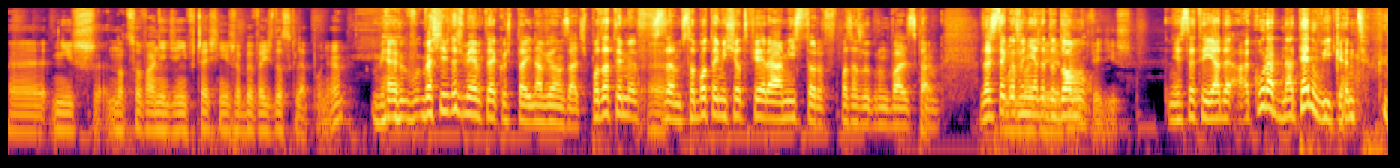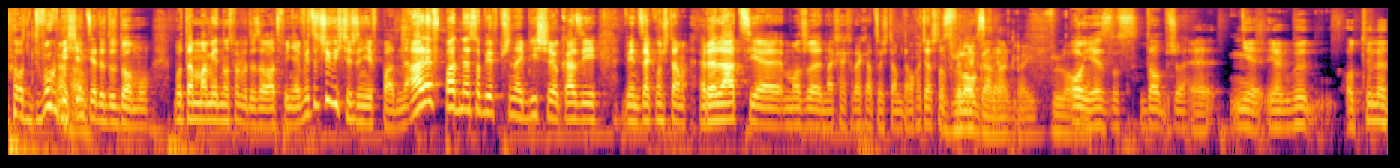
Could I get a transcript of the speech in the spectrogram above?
e, niż nocowanie dzień wcześniej, żeby wejść do sklepu, nie? Miałem, właśnie też miałem to jakoś tutaj nawiązać. Poza tym w, e... w sobotę mi się otwiera Mistor w Pasażu Grunwaldzkim. Tak. Z tego, że nie jadę do domu. Odwiedzisz. Niestety jadę akurat na ten weekend, od dwóch Aha. miesięcy jadę do domu, bo tam mam jedną sprawę do załatwienia, więc oczywiście, że nie wpadnę, ale wpadnę sobie w przy najbliższej okazji, więc jakąś tam relację, może na taka coś tam dam, chociaż to Vloga nagraj, vloga. O Jezus, dobrze. E, nie, jakby o tyle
